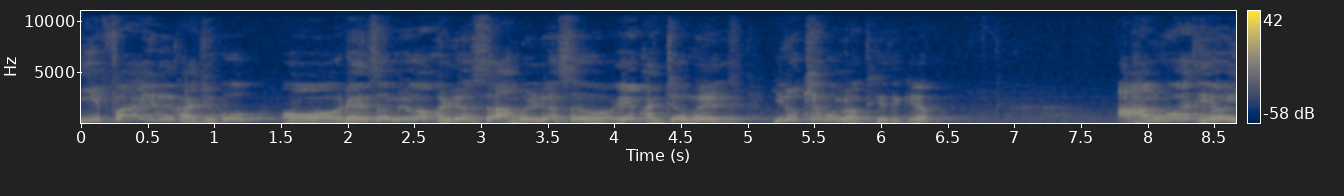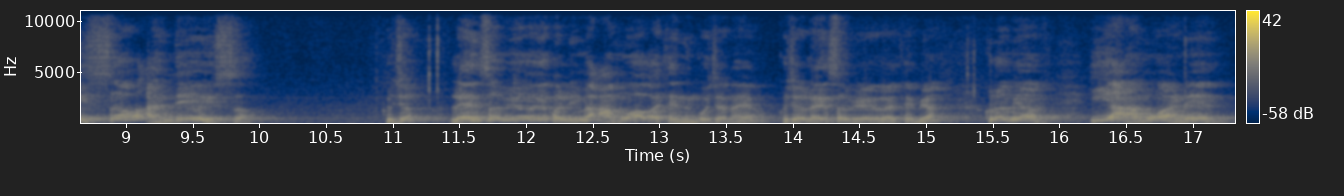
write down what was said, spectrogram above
이 파일을 가지고 어, 랜섬웨어가 걸렸어 안 걸렸어의 관점을 이렇게 보면 어떻게 되게요? 암호화 되어 있어? 안 되어 있어? 그죠? 랜섬웨어에 걸리면 암호화가 되는 거잖아요. 그죠? 랜섬웨어가 되면? 그러면 이 암호화는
